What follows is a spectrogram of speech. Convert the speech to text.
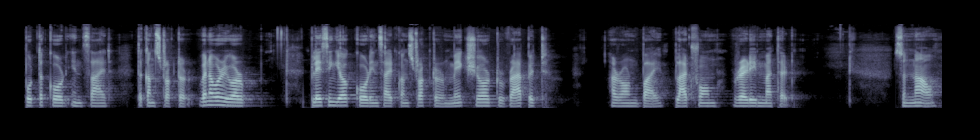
put the code inside the constructor. Whenever you are placing your code inside constructor make sure to wrap it around by platform ready method. So now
